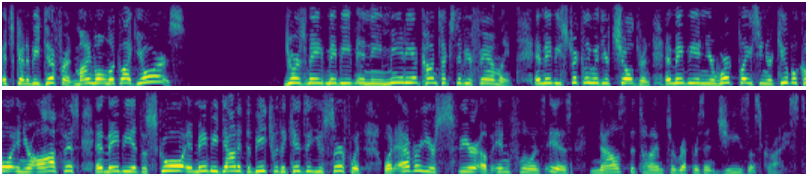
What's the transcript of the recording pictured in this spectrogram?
It's going to be different. Mine won't look like yours. Yours may, may be in the immediate context of your family. It may be strictly with your children. It may be in your workplace, in your cubicle, in your office. It may be at the school. It may be down at the beach with the kids that you surf with. Whatever your sphere of influence is, now's the time to represent Jesus Christ.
